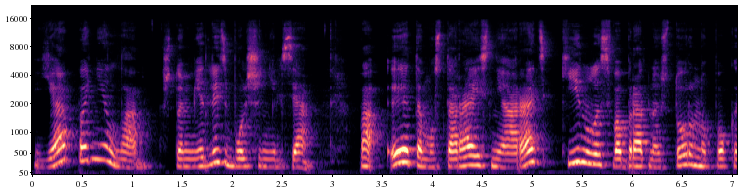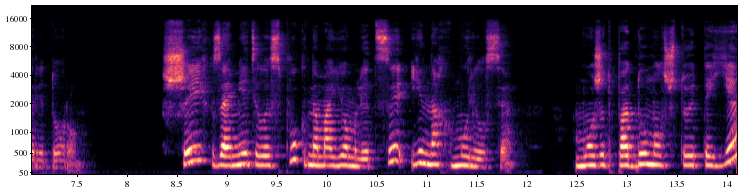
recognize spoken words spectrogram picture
Я поняла, что медлить больше нельзя, поэтому, стараясь не орать, кинулась в обратную сторону по коридору. Шейх заметил испуг на моем лице и нахмурился. Может, подумал, что это я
